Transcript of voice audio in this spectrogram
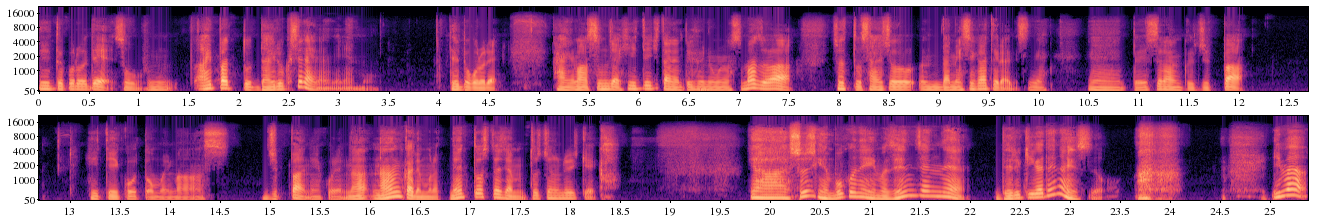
っていうところで、そう、うん、iPad 第6世代なんでね、もう。っていうところで。はい。まあ、そんじゃ引いていきたいなというふうに思います。まずは、ちょっと最初、うん、試しがてらですね、えー、っと、S ランク10%引いていこうと思います。10%ね、これ、な、なんかでもらって、ネットスタジアム途中の累計か。いやー、正直ね、僕ね、今全然ね、出る気が出ないんですよ。今、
